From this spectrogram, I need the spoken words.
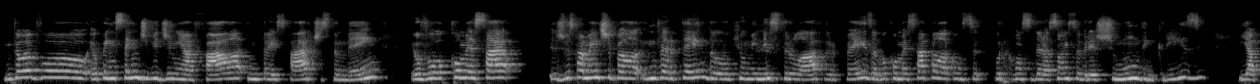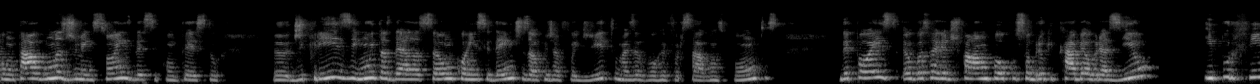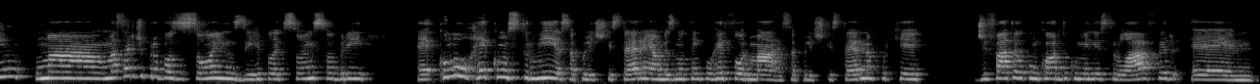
Então, eu vou, eu pensei em dividir minha fala em três partes também. Eu vou começar justamente pela, invertendo o que o ministro Laffer fez, eu vou começar pela, por considerações sobre este mundo em crise e apontar algumas dimensões desse contexto de crise. Muitas delas são coincidentes ao que já foi dito, mas eu vou reforçar alguns pontos. Depois, eu gostaria de falar um pouco sobre o que cabe ao Brasil. E, por fim, uma, uma série de proposições e reflexões sobre é, como reconstruir essa política externa e, ao mesmo tempo, reformar essa política externa, porque, de fato, eu concordo com o ministro Laffer. É,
